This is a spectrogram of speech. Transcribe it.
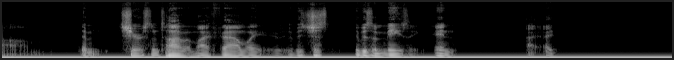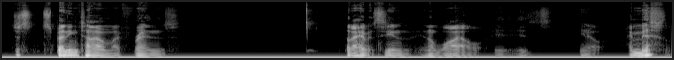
um, them share some time with my family. It, was just it was amazing, and I, I just spending time with my friends that I haven't seen in a while is, you know, I miss them.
